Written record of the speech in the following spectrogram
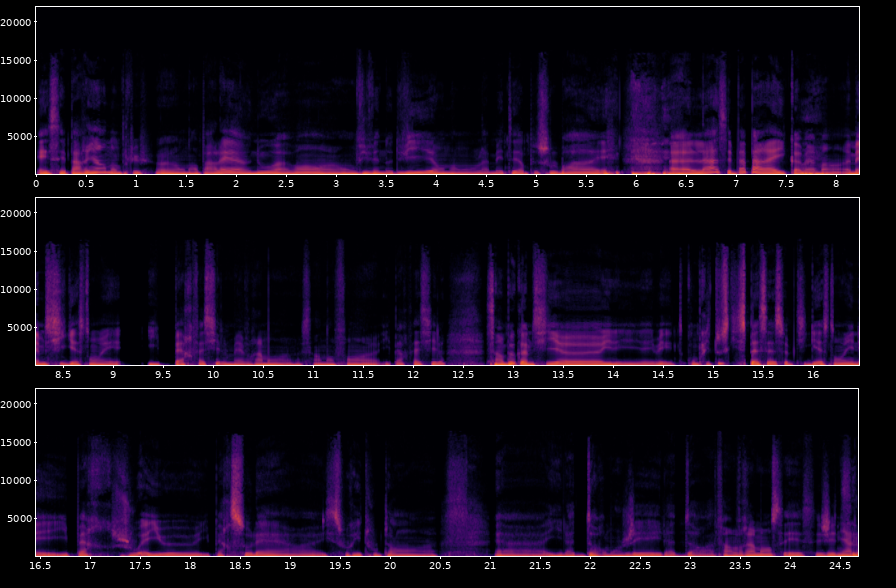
et c'est pas rien non plus. Euh, on en parlait nous avant, on vivait notre vie, on, la mettait un peu sous le bras et là c'est pas pareil quand même. Hein. Même si Gaston est hyper facile, mais vraiment, euh, c'est un enfant euh, hyper facile. C'est un peu comme si euh, il, avait compris tout ce qui se passait, ce petit Gaston. Il est hyper joyeux, hyper solaire, il sourit tout le temps, il adore manger, il adore. Enfin, vraiment, c'est génial.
